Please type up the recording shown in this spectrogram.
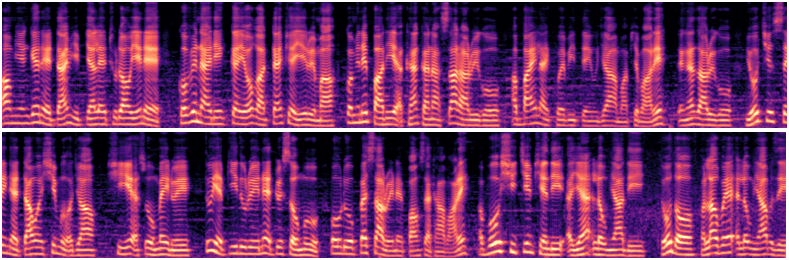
အောင်မြင်ခဲ့တဲ့တိုင်းပြည်ပြန်လည်ထူထောင်ရေးနဲ့ COVID-19 ကပ်ရောဂါတိုက်ဖျက်ရေးတွေမှာကွန်မြူနစ်ပါတီရဲ့အခမ်းကဏ္ဍစတာတွေကိုအပိုင်းလိုက်ခွဲပြီးတင်ယူကြရမှာဖြစ်ပါတယ်။သင်ခန်းစာတွေကိုမျိုးချစ်စိတ်နဲ့တာဝန်ရှိမှုအကြောင်းရှီရဲ့အဆိုမိတ်တွေသူ့ရဲ့ပြည်သူတွေနဲ့တွေ့ဆုံမှုပုံတိုပက်ဆတွေနဲ့ပေါင်းစပ်ထားပါတယ်။အဖိုးရှီကျင့်ဖြင်သည့်အရန်အလုံများသည်သို့တော်ဘလောက်ပဲအလုံများပါစေ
